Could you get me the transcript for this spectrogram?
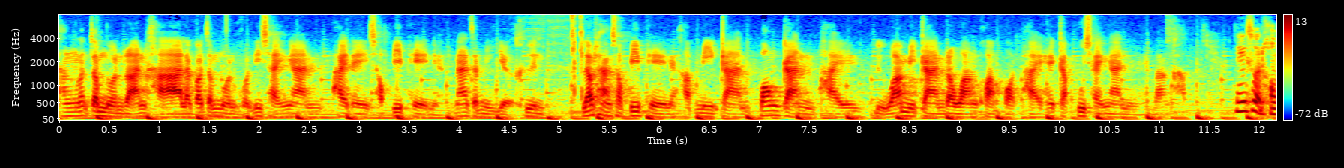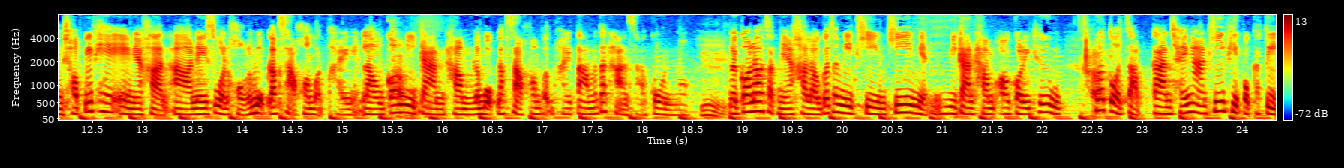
ทั้งจำนวนร้านค้า แล้วก็จำนวนคนที่ใช้งานภายใน s h อ p e e Pay เนี่ยน่าจะมีเยอะขึ้น แล้วทาง s h อ p e e Pay เนี่ยครับมีการป้องกันภัย หรือว่ามีการระวังความปลอดภัยให้กับผู้ใช้งานอย่างไรบ้างครับ ในส่วนของ s h o p e e Pay เองเนี่ยค่ะอ่าในส่วนของระบบรักษาความปลอดภัยเนี่ยเราก็ครับมีการทำระบบรักษาความปลอดภัยตามมาตรฐานสากลเนาะอืมแล้วก็นอกจากนี้ค่ะเราก็จะมีทีมที่เหมือนมีการทำอัลกอริทึมครับเพื่อตรวจจับการใช้งานที่ผิดปกติ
